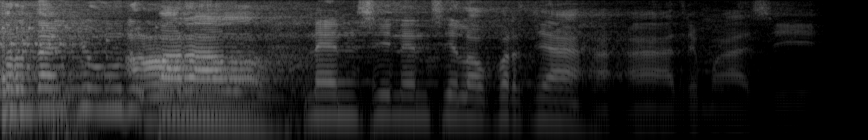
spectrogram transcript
thank you untuk para Nancy Nancy loversnya.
